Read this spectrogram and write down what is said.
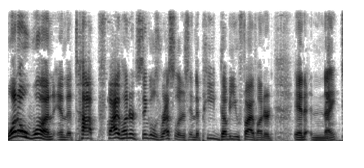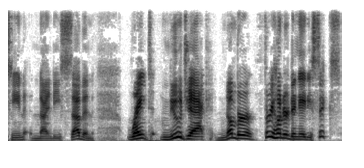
101 in the top 500 singles wrestlers in the PW 500 in 1997. Ranked New Jack number 386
